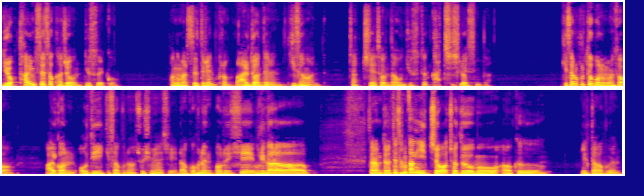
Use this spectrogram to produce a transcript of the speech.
뉴욕 타임스에서 가져온 뉴스도 있고 방금 말씀드린 그런 말도 안 되는 이상한 잡지에서 나온 뉴스도 같이 실려 있습니다. 기사를 훑어보면서 아 이건 어디 기사구나 조심해야지라고 하는 버릇이 우리나라 사람들한테 상당히 있죠. 저도 뭐그 읽다가 보면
